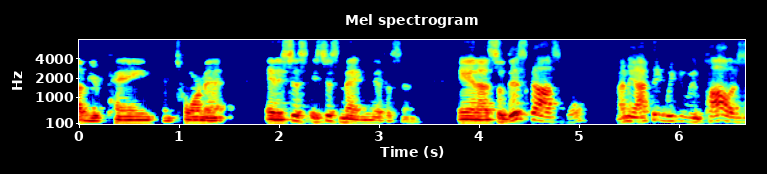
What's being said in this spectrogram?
of your pain and torment. And it's just, it's just magnificent. And uh, so this gospel, I mean, I think we can polish.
